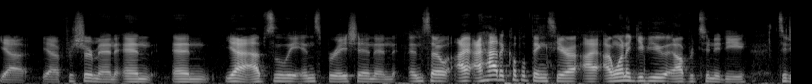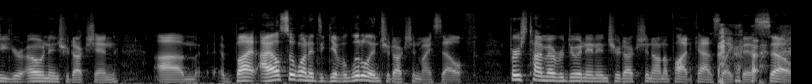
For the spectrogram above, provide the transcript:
Yeah, yeah, for sure, man. And and yeah, absolutely inspiration. And and so I, I had a couple things here. I, I want to give you an opportunity to do your own introduction. Um, but I also wanted to give a little introduction myself. First time ever doing an introduction on a podcast like this. so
